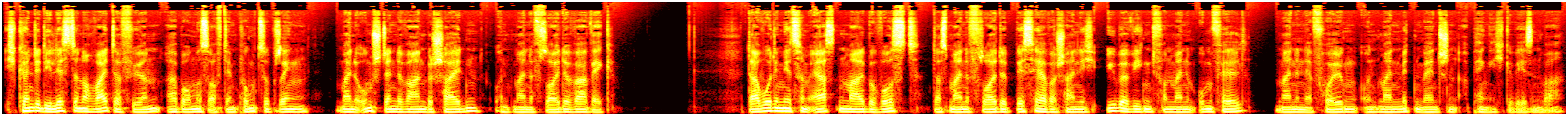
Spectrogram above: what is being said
Ich könnte die Liste noch weiterführen, aber um es auf den Punkt zu bringen, meine Umstände waren bescheiden und meine Freude war weg. Da wurde mir zum ersten Mal bewusst, dass meine Freude bisher wahrscheinlich überwiegend von meinem Umfeld, meinen Erfolgen und meinen Mitmenschen abhängig gewesen war.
